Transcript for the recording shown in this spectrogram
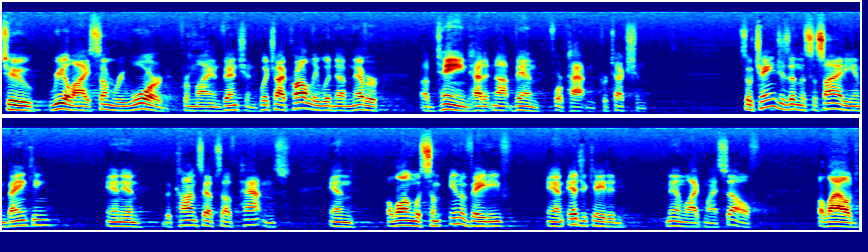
to realize some reward from my invention, which I probably would have never obtained had it not been for patent protection. So, changes in the society in banking and in the concepts of patents, and along with some innovative and educated men like myself, allowed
